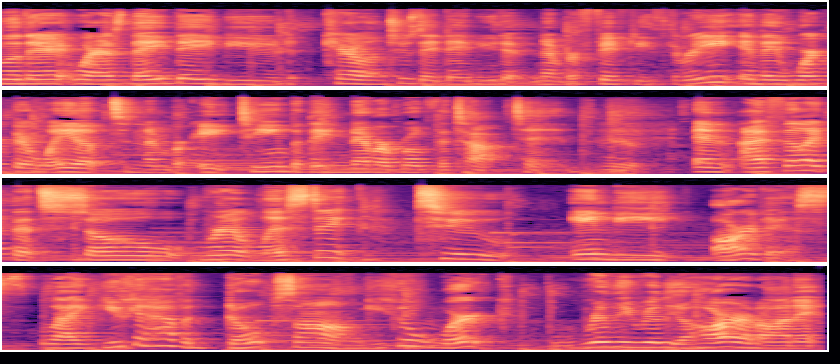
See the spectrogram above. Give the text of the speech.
But they, whereas they debuted, Carol and Tuesday debuted at number 53 and they worked their way up to number 18, but they never broke the top 10. Yeah. And I feel like that's so realistic to indie artists. Like you can have a dope song, you can work really, really hard on it,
